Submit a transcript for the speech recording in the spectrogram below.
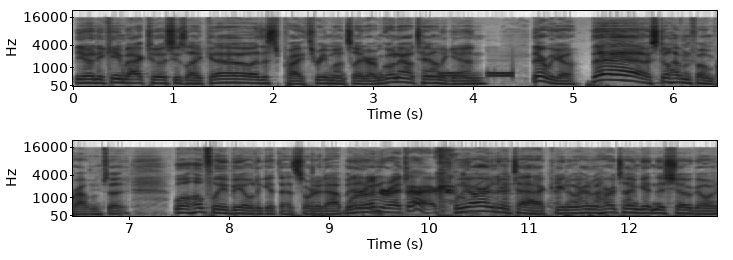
You know, and he came back to us. He's like, oh, this is probably three months later. I'm going out of town again. There we go. There, still having phone problems. So we'll hopefully be able to get that sorted out. But We're anyway- under attack. we are under attack. You know, we're having a hard time getting this show going.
